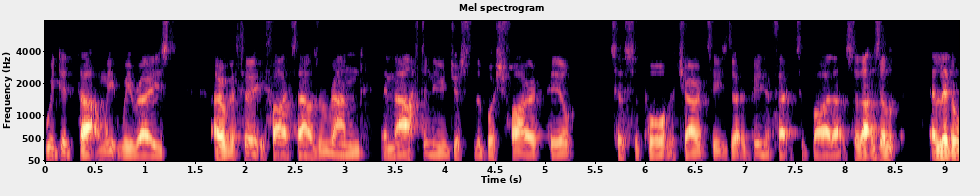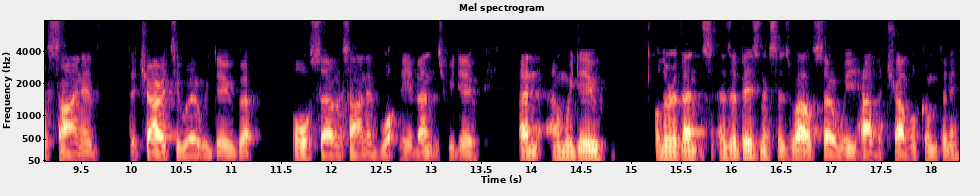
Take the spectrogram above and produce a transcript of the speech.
we did that, and we we raised over 35,000 Rand in the afternoon just for the bushfire appeal to support the charities that have been affected by that. So that was a, a little sign of the charity work we do, but also a sign of what the events we do. And and we do other events as a business as well. So we have a travel company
